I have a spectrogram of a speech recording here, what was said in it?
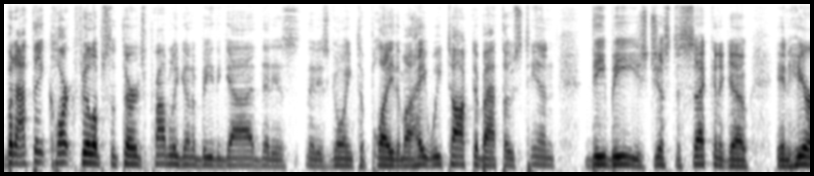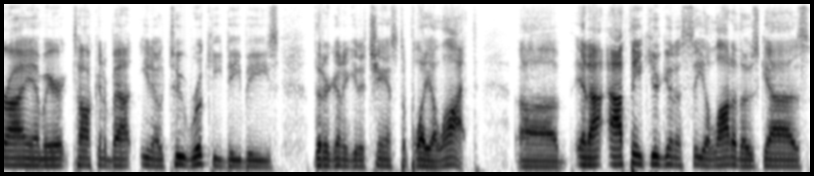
But I think Clark Phillips III is probably going to be the guy that is that is going to play them. Hey, we talked about those ten DBs just a second ago, and here I am, Eric, talking about you know two rookie DBs that are going to get a chance to play a lot. Uh, and I, I think you're going to see a lot of those guys.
